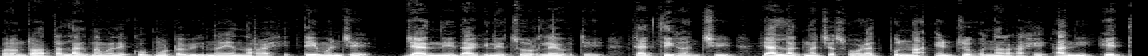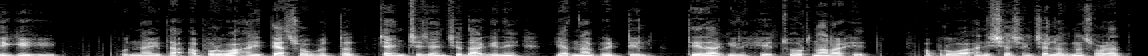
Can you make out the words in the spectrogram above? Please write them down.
परंतु आता लग्नामध्ये खूप मोठं विघ्न येणार आहे. ते म्हणजे ज्यांनी दागिने चोरले होते त्या तिघांची या लग्नाच्या सोहळ्यात पुन्हा एंट्री होणार आहे आणि हे तिघेही पुन्हा एकदा अपूर्वा आणि त्यासोबतच ज्यांचे ज्यांचे दागिने यांना भेटतील ते दागिने हे चोरणार आहेत. अपूर्वा आणि शशांकच्या लग्न सोहळ्यात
